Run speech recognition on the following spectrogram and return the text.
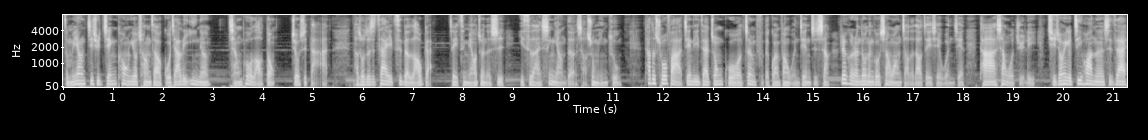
怎么样继续监控又创造国家利益呢？强迫劳动就是答案。他说这是再一次的劳改，这一次瞄准的是伊斯兰信仰的少数民族。他的说法建立在中国政府的官方文件之上，任何人都能够上网找得到这些文件。他向我举例，其中一个计划呢，是在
